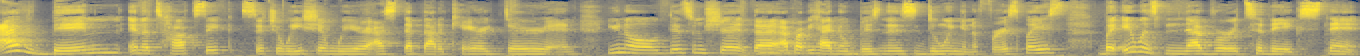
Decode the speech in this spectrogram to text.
I've been in a toxic situation where I stepped out of character and, you know, did some shit that I probably had no business doing in the first place. But it was never to the extent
